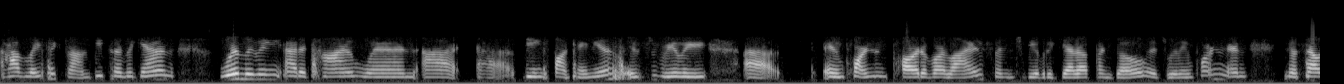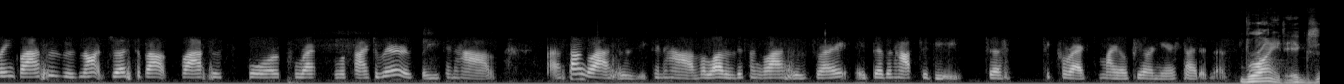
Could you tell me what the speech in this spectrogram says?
have LASIK done because, again, we're living at a time when uh, uh being spontaneous is really uh, an important part of our life, and to be able to get up and go is really important. And you know, selling glasses is not just about glasses for correct refractive errors, but you can have uh, sunglasses, you can have a lot of different glasses, right? It doesn't have to be just to correct myopia or nearsightedness. Right, ex-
